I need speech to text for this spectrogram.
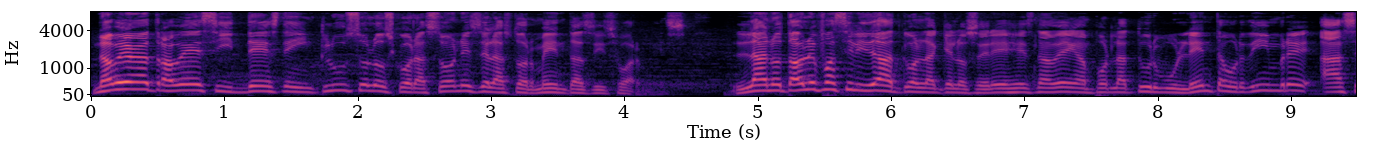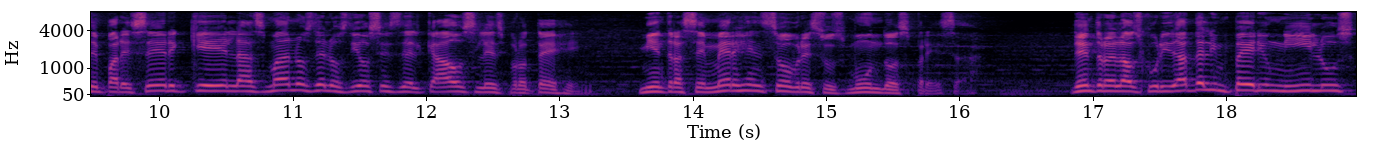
Navegan a través y desde incluso los corazones de las tormentas disformes. La notable facilidad con la que los herejes navegan por la turbulenta urdimbre hace parecer que las manos de los dioses del caos les protegen, mientras emergen sobre sus mundos presa. Dentro de la oscuridad del Imperium Nihilus,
